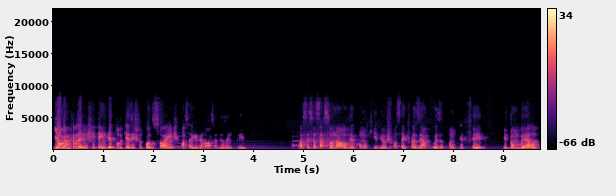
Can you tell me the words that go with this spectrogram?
e ao mesmo tempo da gente entender tudo que existe no pôr do sol, a gente consegue ver, nossa, Deus é incrível. Nossa, é sensacional ver como que Deus consegue fazer uma coisa tão perfeita e tão bela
